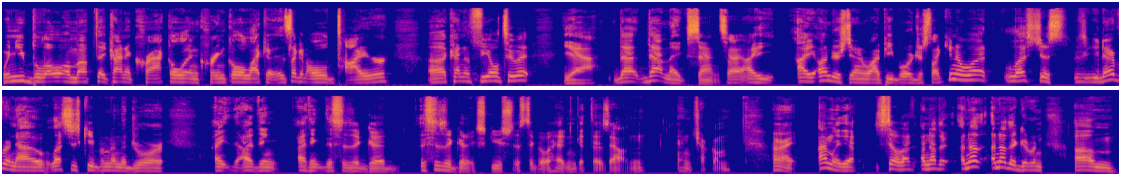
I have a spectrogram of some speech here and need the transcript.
when you blow them up, they kind of crackle and crinkle like a, it's like an old tire uh, kind of feel to it. Yeah, that that makes sense. I, I I understand why people are just like, you know what? Let's just you never know. Let's just keep them in the drawer. I I think I think this is a good this is a good excuse just to go ahead and get those out and and chuck them. All right, I'm with you. Still, another another another good one. Um,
